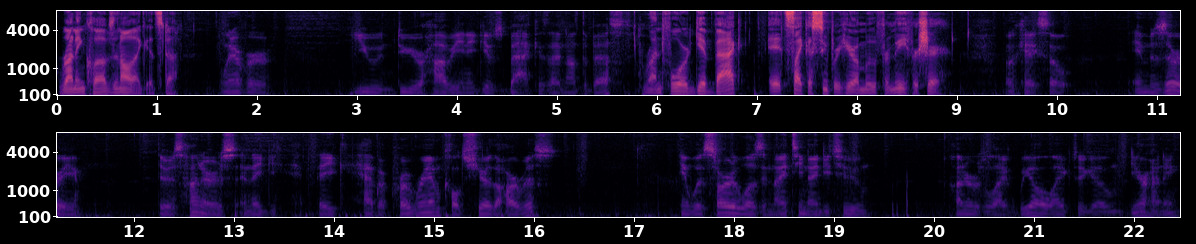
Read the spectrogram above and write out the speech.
Running clubs and all that good stuff. Whenever you do your hobby and it gives back, is that not the best? Run forward, give back. It's like a superhero move for me, for sure. Okay, so in Missouri, there's hunters, and they they have a program called Share the Harvest. And what started was in 1992, hunters were like, "We all like to go deer hunting.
